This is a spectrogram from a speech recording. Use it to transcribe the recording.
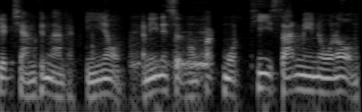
คลิปแชมป์ขึ้นมาแบบนี้นะผมอันนี้ในส่วนของปักหมุดที่ start เมนูนะผม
